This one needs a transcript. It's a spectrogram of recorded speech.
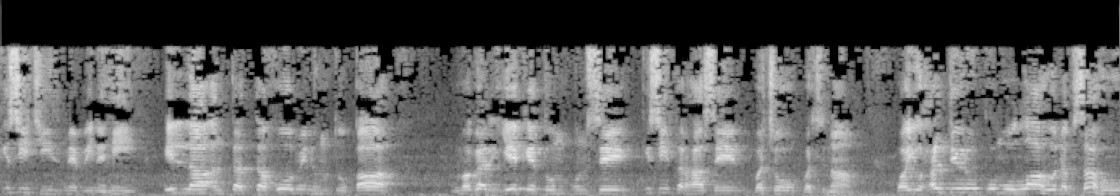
کسی چیز میں بھی نہیں۔ الا ان تتقوا منهم تقاه مگر یہ کہ تم ان سے کسی طرح سے بچو، بچنا۔ وَيُحَذِّرُكُمُ اللَّهُ نَفْسَهُ۔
